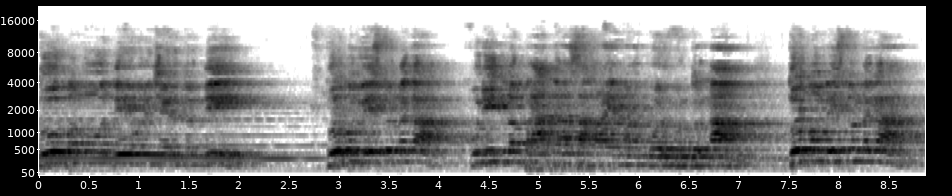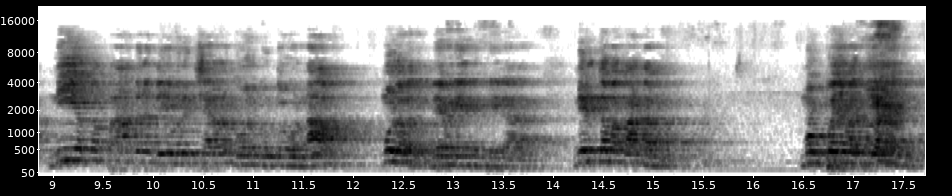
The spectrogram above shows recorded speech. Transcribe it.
ధూపము దేవుని చేరుతుంది. ధూపం వేస్తుండగా పునీతుల ప్రార్థన సహాయం మనం కోరుకుంటున్నాం. ధూపం వేస్తుండగా నీ యొక్క ప్రార్థన దేవుని చేరాలని కోరుకుంటూ ఉన్నావు మూడవది దేవుని యొక్క నిర్గమ కాండము. ముప్పై అధ్యాయం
